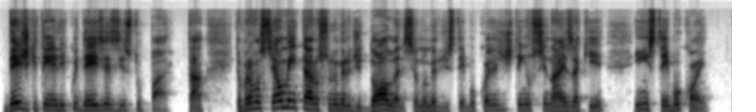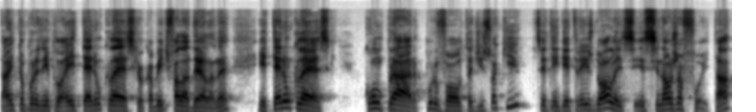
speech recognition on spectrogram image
desde que tenha liquidez, existe o par, tá? Então, para você aumentar o seu número de dólares, seu número de stablecoin, a gente tem os sinais aqui em stablecoin, tá? Então, por exemplo, a Ethereum Classic, eu acabei de falar dela, né? Ethereum Classic, comprar por volta disso aqui, 73 dólares, esse sinal já foi, tá?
